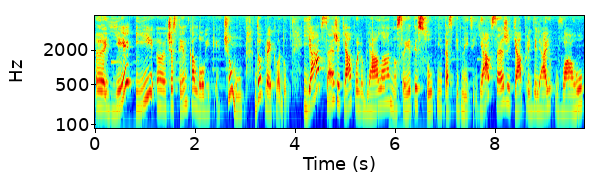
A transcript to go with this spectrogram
е, є і е, частинка логіки. Чому? До прикладу, я все життя полюбляла носити сукні та спідниці. Я все життя приділяю увагу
